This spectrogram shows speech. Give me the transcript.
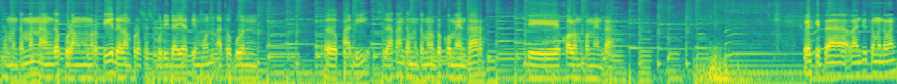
teman-teman anggap kurang mengerti dalam proses budidaya timun ataupun e, padi. Silahkan teman-teman berkomentar di kolom komentar oke kita lanjut teman-teman.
